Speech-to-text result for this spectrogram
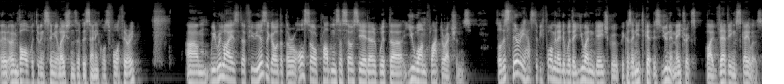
involved with doing simulations of this n equals 4 theory. Um, we realized a few years ago that there were also problems associated with the U1 flat directions. So this theory has to be formulated with a UN gauge group because I need to get this unit matrix by veving scalars.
